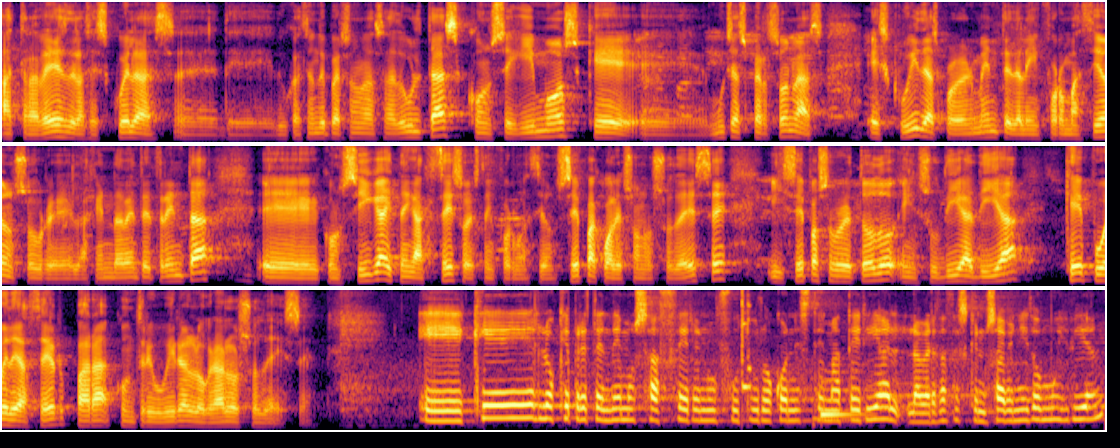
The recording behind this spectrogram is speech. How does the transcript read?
A través de las escuelas eh, de educación de personas adultas conseguimos que eh, muchas personas excluidas probablemente de la información sobre la Agenda 2030 eh, consiga y tenga acceso a esta información, sepa cuáles son los ODS y sepa sobre todo en su día a día qué puede hacer para contribuir a lograr los ODS. ¿Qué es lo que pretendemos hacer en un futuro con este material? La verdad es que nos ha venido muy bien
